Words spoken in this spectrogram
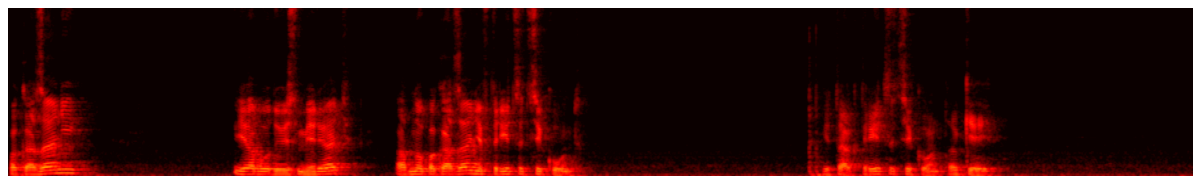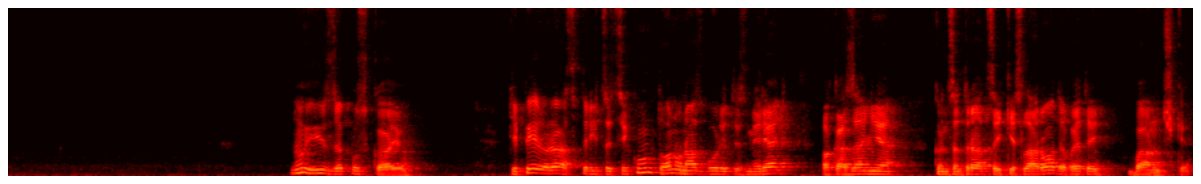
показаний. Я буду измерять одно показание в 30 секунд. Итак, 30 секунд. Окей. Ну и запускаю. Теперь раз в 30 секунд он у нас будет измерять показания концентрации кислорода в этой баночке.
